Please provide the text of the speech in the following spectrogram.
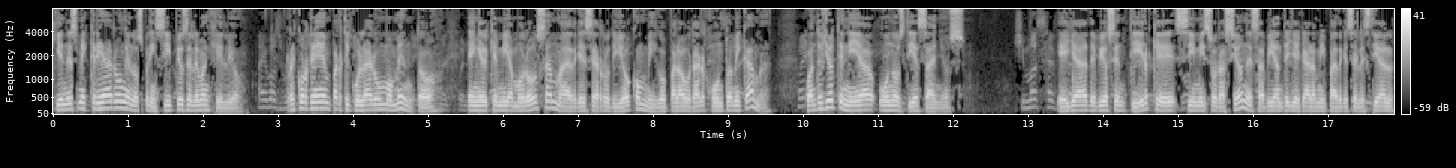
quienes me criaron en los principios del Evangelio. Recordé en particular un momento en el que mi amorosa madre se arrodilló conmigo para orar junto a mi cama, cuando yo tenía unos 10 años. Ella debió sentir que si mis oraciones habían de llegar a mi Padre Celestial,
